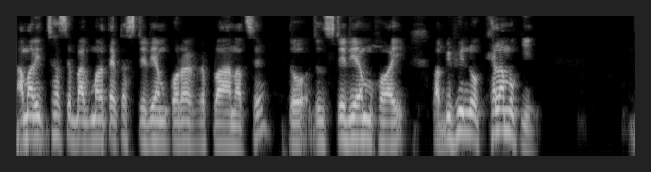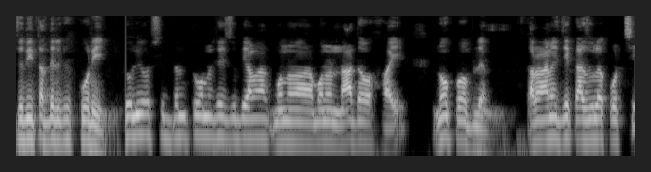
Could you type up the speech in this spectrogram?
আমার ইচ্ছা আছে বাগমারাতে একটা স্টেডিয়াম করার একটা প্ল্যান আছে, তো যদি স্টেডিয়াম হয় বা বিভিন্ন খেলামুখী যদি তাদেরকে করি, দলীয় সিদ্ধান্ত অনুযায়ী যদি আমার মনে মনে না দেওয়া হয় নো প্রবলেম কারণ আমি যে কাজগুলো করছি,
